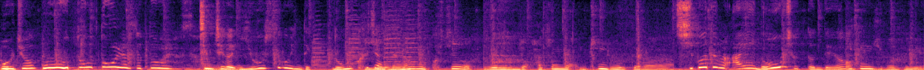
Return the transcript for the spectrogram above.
뭐죠? 오 또 또 올렸어 또 올렸어. 지금 제가 2호 쓰고 있는데 너무 크지 않나요? 너무 크죠? 이거는 이제 활성도 엄청 좋을 때나 집어등을 아예 넣으셨던데요? 수중 집어등에.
